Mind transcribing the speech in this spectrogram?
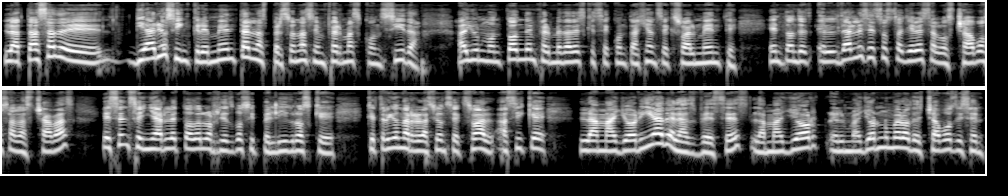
la tasa de diarios incrementa en las personas enfermas con SIDA. Hay un montón de enfermedades que se contagian sexualmente. Entonces, el darles esos talleres a los chavos, a las chavas, es enseñarle todos los riesgos y peligros que, que trae una relación sexual. Así que la mayoría de las veces, la mayor, el mayor número de chavos dicen,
